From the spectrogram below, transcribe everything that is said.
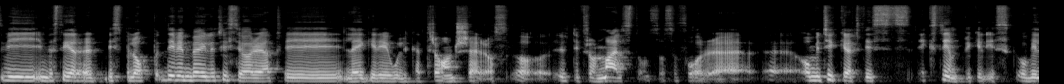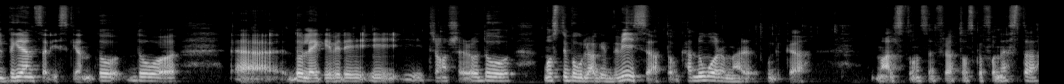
vi, investerar ett visst belopp. Det vi möjligtvis gör är att vi lägger i olika trancher och, och, utifrån milestones. Och så får, eh, om vi tycker att det finns extremt mycket risk och vill begränsa risken, då, då, eh, då lägger vi det i, i trancher. Och då måste bolagen bevisa att de kan nå de här olika milestonesen för att de ska få nästa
